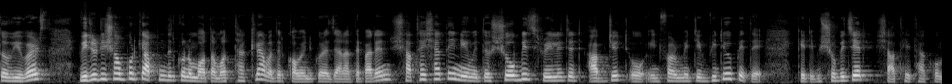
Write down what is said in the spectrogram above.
তো ভিউয়ার্স ভিডিওটি সম্পর্কে আপনাদের কোনো মতামত থাকলে আমাদের কমেন্ট করে জানাতে পারেন। সাথে সাথে নিয়মিত শোবিজ রিলেটেড আপডেট ও ইনফরমেটিভ ভিডিও পেতে কেটিভি শোবিজের সাথেই থাকুন।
